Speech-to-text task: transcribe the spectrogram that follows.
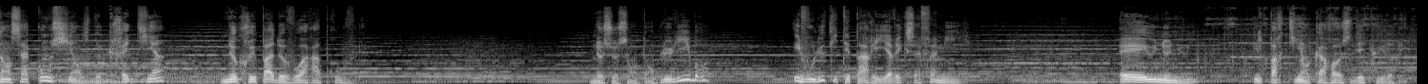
dans sa conscience de chrétien, ne crut pas devoir approuver. Ne se sentant plus libre, il voulut quitter Paris avec sa famille. Et une nuit, il partit en carrosse des Tuileries.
